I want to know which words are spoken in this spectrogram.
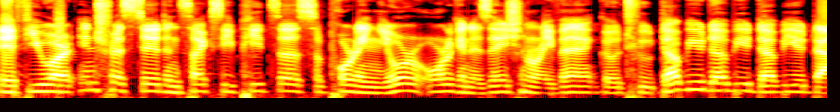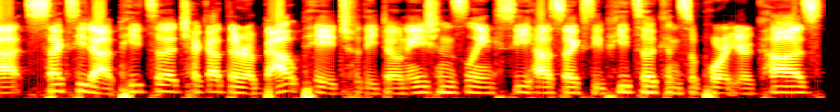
If you are interested in Sexy Pizza supporting your organization or event, go to www.sexy.pizza. Check out their About page for the donations link. See how Sexy Pizza can support your cause.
